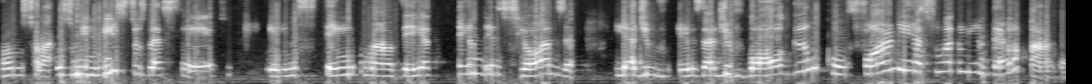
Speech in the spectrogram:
vamos falar, os ministros do STF, eles têm uma veia tendenciosa e adv eles advogam conforme a sua clientela paga.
